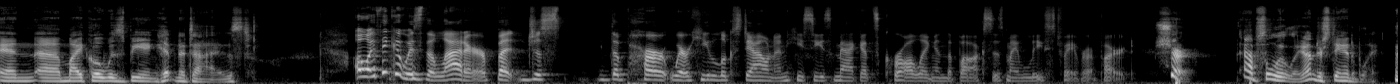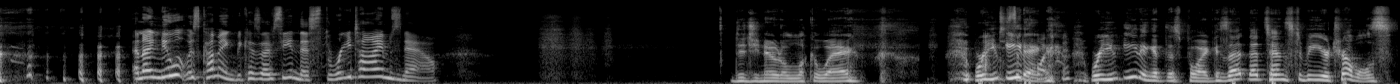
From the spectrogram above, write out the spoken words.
and uh, Michael was being hypnotized? Oh, I think it was the latter, but just the part where he looks down and he sees maggots crawling in the box is my least favorite part. Sure. Absolutely. Understandably. and I knew it was coming because I've seen this three times now. Did you know to look away? Were you eating? Were you eating at this point? Because that, that tends to be your troubles.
